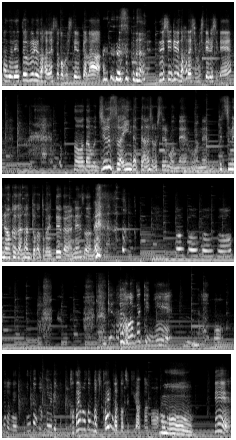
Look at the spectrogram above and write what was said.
あのレッドブルーの話とかもしてるから、そうだルーシー・リュウの話もしてるしね。そうだもうジュースはいいんだって話もしてるもんねもうね別名の赤がなんとかとか言ってるからねそうねそうそうそうそう。でその時にあのなんかねみんながトイレ片山さんと2人になった時があったの。おおで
